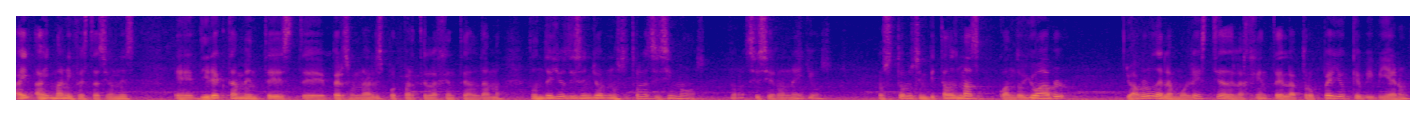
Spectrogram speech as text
hay, hay manifestaciones eh, directamente este, personales por parte de la gente de Aldama, donde ellos dicen, yo, nosotros las hicimos, no las hicieron ellos. Nosotros los invitamos, más, cuando yo hablo, yo hablo de la molestia de la gente, del atropello que vivieron,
